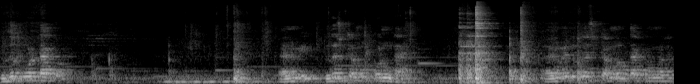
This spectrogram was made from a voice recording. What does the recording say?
तुझं पोट दाखव अन्वी तुझं स्टमक कोणता आहे अन्वी तुझं स्टमक दाखव मला.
